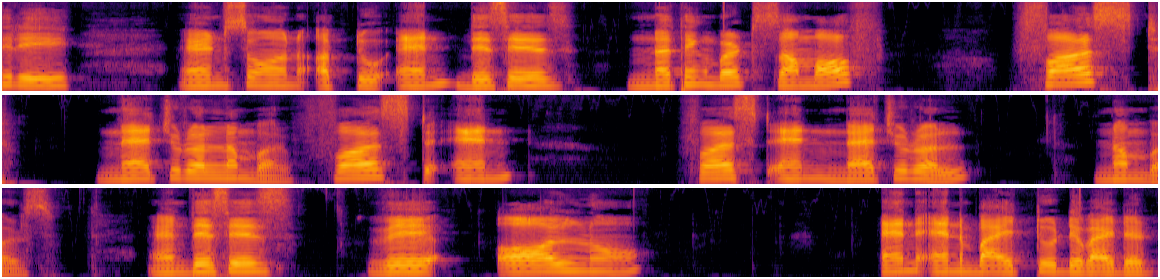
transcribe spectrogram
3 and so on up to n. This is nothing but sum of first natural number first n first n natural numbers. And this is we all know n n by 2 divided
